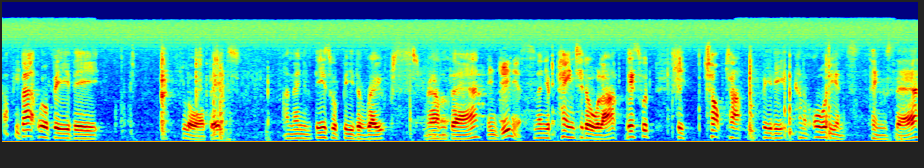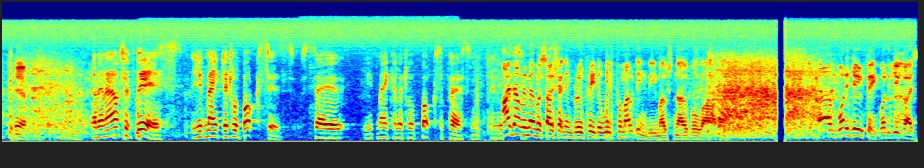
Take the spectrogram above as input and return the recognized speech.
Copy. That will be the floor bit, and then these would be the ropes round there. Ingenious. And then you paint it all up. This would be chopped up, would be the kind of audience things there. Yeah. And then out of this, you'd make little boxes. So you'd make a little boxer person. I don't remember associating Blue Peter with promoting the most noble art. um, what did you think? What did you guys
